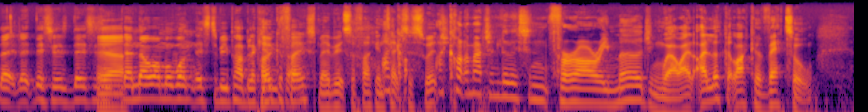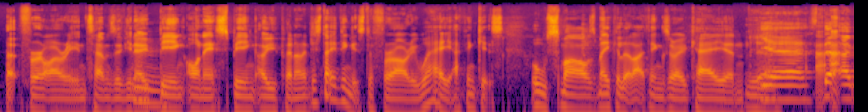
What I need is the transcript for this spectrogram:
That, that this is this is Yeah. then no one will want this to be public. poker info. face. Maybe it's a fucking I Texas switch. I can't imagine Lewis and Ferrari merging well. I, I look at like a Vettel at Ferrari in terms of you know Hmm. being honest, being open, and I just don't think it's the Ferrari way. I think it's all smiles, make it look like things are okay, and Yeah. Yeah, that- Uh,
